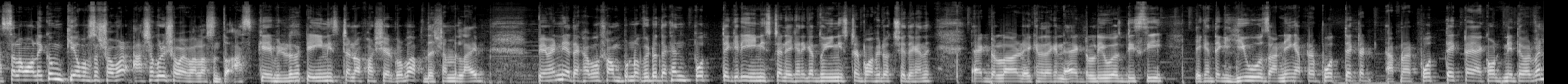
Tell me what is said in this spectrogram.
আসসালামু আলাইকুম, কি অবস্থা সবার? আশা করি সবাই ভালো আছেন। তো আজকে ভিডিওতে একটা ইনস্ট্যান্ট অফার শেয়ার করব। আপনাদের সামনে লাইভ পেমেন্ট নিয়ে দেখাবো। সম্পূর্ণ ভিডিও দেখেন, প্রত্যেকেরই ইনস্ট্যান্ট এখানে কিন্তু ইনস্ট্যান্ট প্রফিট হচ্ছে। দেখেন, এক ডলার এখানে দেখেন, এক ডলার ইউএসডিসি এখান থেকে হিউজ আর্নিং আপনার প্রত্যেকটা আপনার প্রত্যেকটা অ্যাকাউন্ট নিতে পারবেন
